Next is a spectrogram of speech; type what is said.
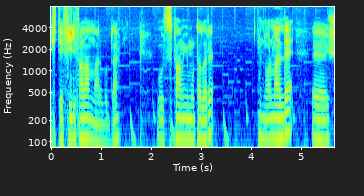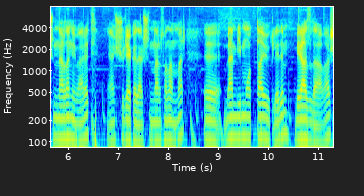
işte fil falan var burada. Bu spam yumurtaları normalde e, şunlardan ibaret. Yani şuraya kadar şunlar falan var. E, ben bir mod daha yükledim. Biraz daha var.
